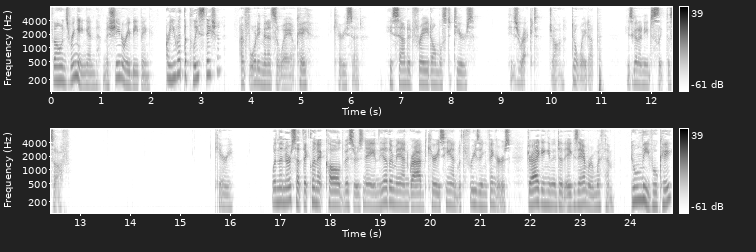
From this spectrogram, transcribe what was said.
phones ringing, and machinery beeping. Are you at the police station? I'm forty minutes away, okay? Carey said. He sounded frayed almost to tears. He's wrecked, John. Don't wait up. He's going to need to sleep this off. Carey. When the nurse at the clinic called Visser's name, the other man grabbed Carey's hand with freezing fingers, dragging him into the exam room with him. Don't leave, okay?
